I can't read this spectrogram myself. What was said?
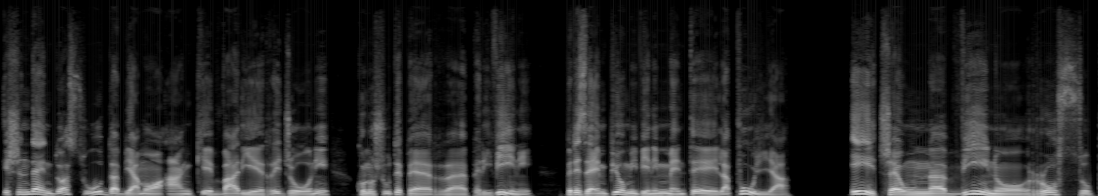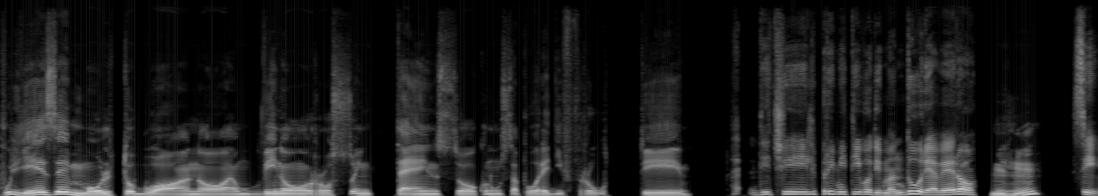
e scendendo a sud abbiamo anche varie regioni conosciute per, per i vini. Per esempio mi viene in mente la Puglia, e c'è un vino rosso pugliese molto buono, è un vino rosso in intenso, con un sapore di frutti. Eh, dici il primitivo di Manduria, vero? Mh-mh. Sì,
